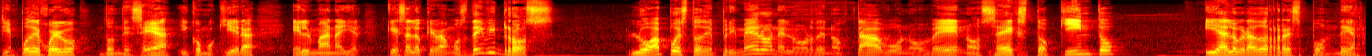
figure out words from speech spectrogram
tiempo de juego donde sea y como quiera el manager. Que es a lo que vamos. David Ross lo ha puesto de primero en el orden, octavo, noveno, sexto, quinto. Y ha logrado responder.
